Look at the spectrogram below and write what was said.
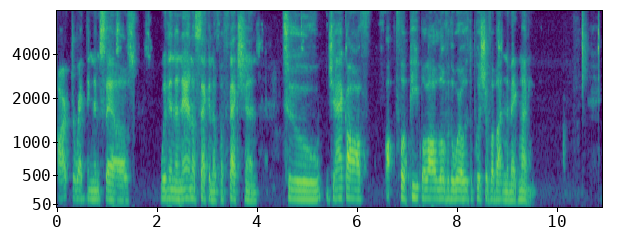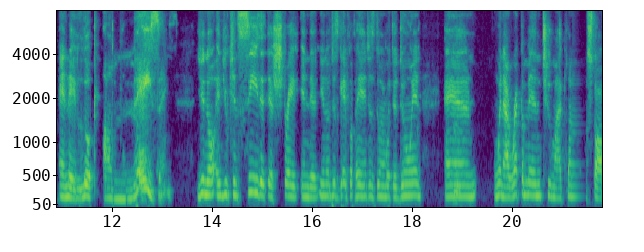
art directing themselves within a nanosecond of perfection to jack off for people all over the world is the push of a button to make money. And they look amazing, you know, and you can see that they're straight in there, you know, just gay for pay and just doing what they're doing. Mm-hmm. And when I recommend to my porn star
